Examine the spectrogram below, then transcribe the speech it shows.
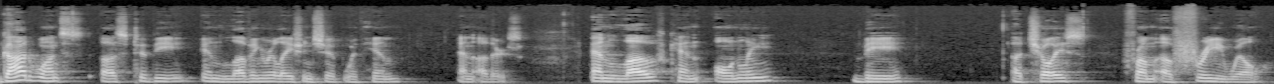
God wants us to be in loving relationship with Him and others. And love can only be a choice from a free will.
